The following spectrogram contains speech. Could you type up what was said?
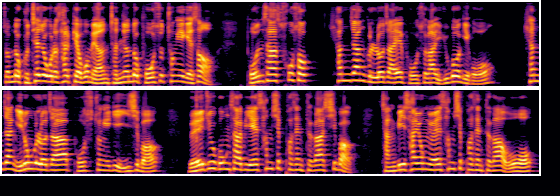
좀 더 구체적으로 살펴보면 전년도 보수 총액에서 본사 소속 현장 근로자의 보수가 6억이고 현장 이용 근로자 보수 총액이 20억, 외주 공사비의 30%가 10억, 장비 사용료의 30%가 5억,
